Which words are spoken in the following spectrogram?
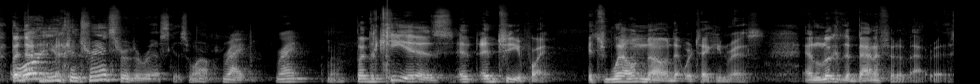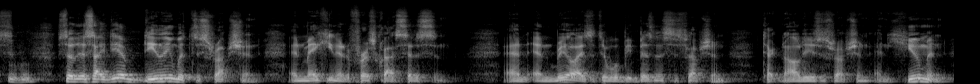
But or that- you can transfer the risk as well. right, right. But the key is, and, and to your point, it's well known that we're taking risks. And look at the benefit of that risk. Mm-hmm. So, this idea of dealing with disruption and making it a first class citizen and, and realize that there will be business disruption, technology disruption, and human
